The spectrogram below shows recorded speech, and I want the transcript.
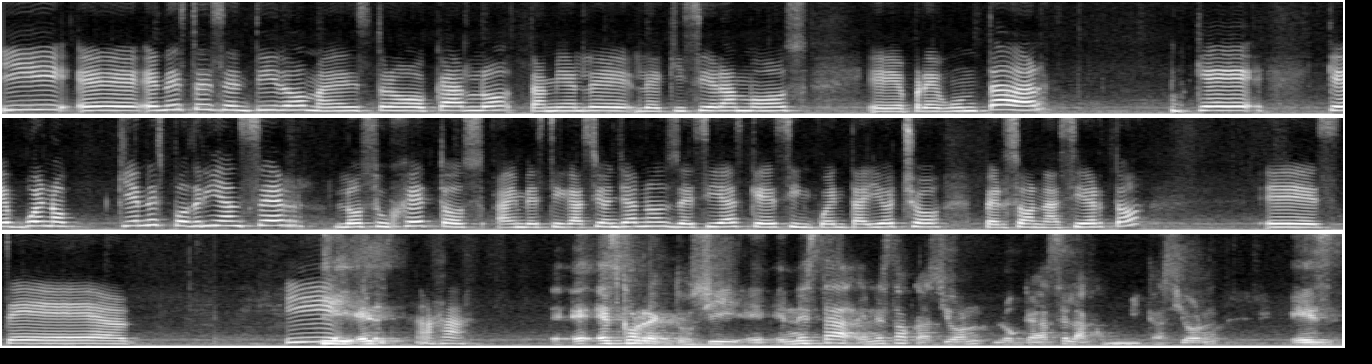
Y eh, en este sentido, maestro Carlo, también le, quisiéramos eh, preguntar que, bueno, ¿quiénes podrían ser los sujetos a investigación? Ya nos decías que 58 personas, ¿cierto? Este. Y. es, ajá. E, es correcto, sí. E, en esta, en esta ocasión, lo que hace la comunicación es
